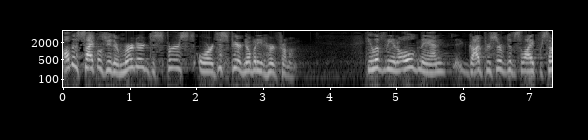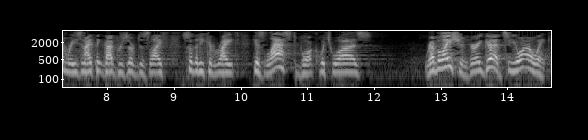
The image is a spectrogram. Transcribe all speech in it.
All the disciples were either murdered, dispersed, or disappeared. Nobody had heard from him. He lived to be an old man. God preserved his life for some reason. I think God preserved his life so that he could write his last book, which was Revelation. Very good. So you are awake.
